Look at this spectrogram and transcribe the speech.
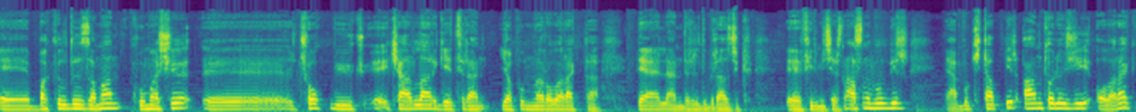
e, bakıldığı zaman kumaşı e, çok büyük e, karlar getiren yapımlar olarak da değerlendirildi birazcık e, film içerisinde. Aslında bu bir yani bu kitap bir antoloji olarak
